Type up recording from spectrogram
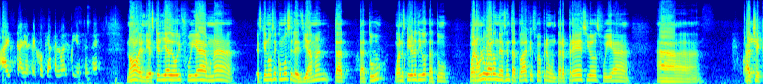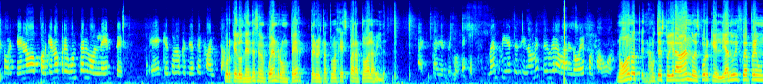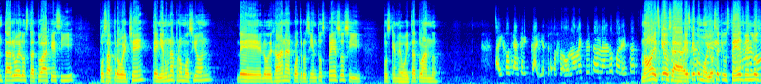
ay, cállate, José Ángel, no empieces, ¿eh? No, el día es que el día de hoy fui a una... Es que no sé cómo se les llaman, ta- tatú. Bueno, es que yo les digo tatú. Bueno, a un lugar donde hacen tatuajes, fui a preguntar precios, fui a a Oye, checar. ¿por qué no, por qué no preguntan los lentes? ¿Eh? Que eso es lo que te hace falta. Porque los lentes se me pueden romper, pero el tatuaje es para toda la vida. Ay, cállate, José. No empieces, si no me estés grabando, ¿eh? Por favor. No, no te, no te estoy grabando, es porque el día de hoy fui a preguntar lo de los tatuajes y pues aproveché, tenían una promoción de lo dejaban a 400 pesos y pues que me voy tatuando. Ay, José hablando por esas No, es que, o sea, es que como yo sé que ustedes ven los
